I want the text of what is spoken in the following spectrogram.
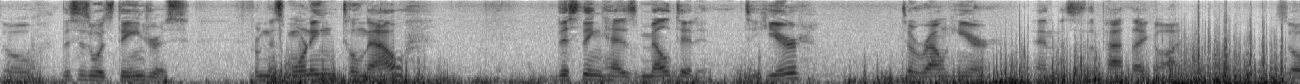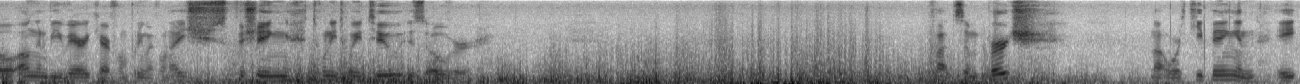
So this is what's dangerous. From this morning till now, this thing has melted to here to around here and this is the path I got so I'm gonna be very careful I'm putting my phone ice fishing 2022 is over. Caught some perch not worth keeping and eight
